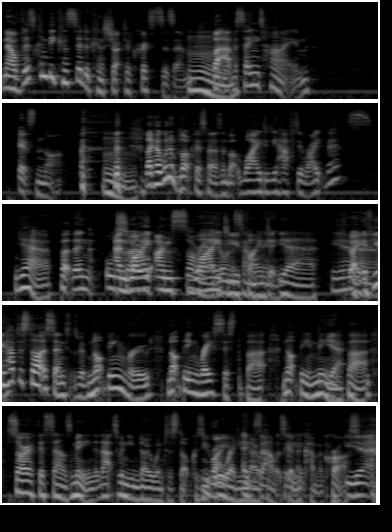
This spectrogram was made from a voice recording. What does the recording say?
Now, this can be considered constructive criticism, Hmm. but at the same time, it's not. Hmm. like, I wouldn't block this person, but why did you have to write this? Yeah. But then also, And why- I'm sorry, I Why do you find it? Yeah. Yeah. Right. If you have to start a sentence with not being rude, not being racist, but not being mean, Yeah. but sorry if this sounds mean, that's when you know when to stop because you Right, already know how it's going to come across. Yeah.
